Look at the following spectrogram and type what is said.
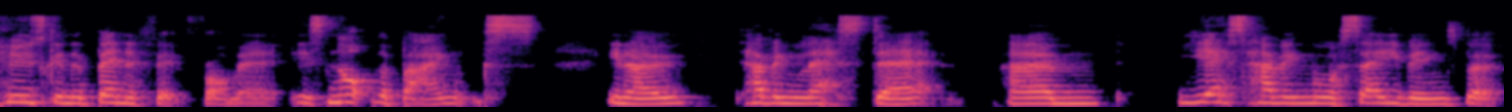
who's going to benefit from it? It's not the banks, you know, having less debt. Um, yes, having more savings, but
